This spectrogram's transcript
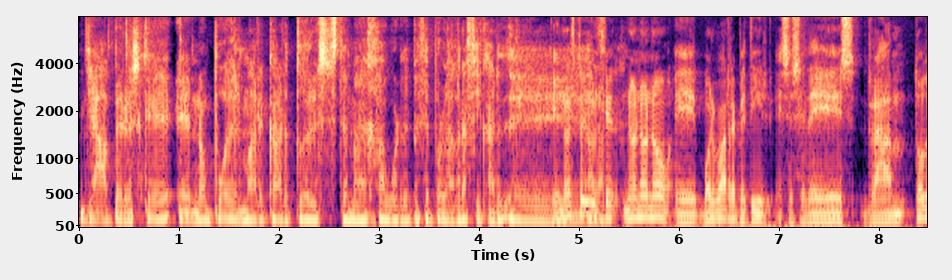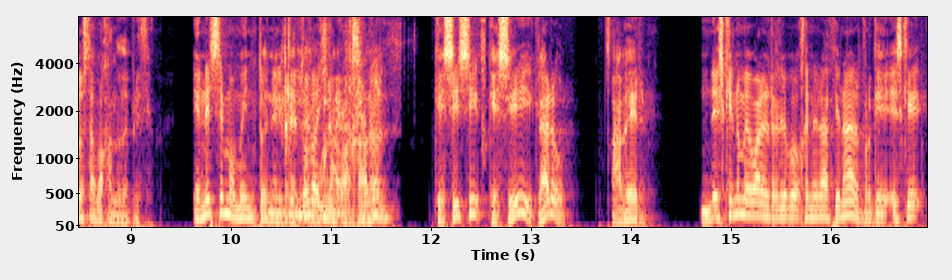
Ya, pero es que eh, no puedes marcar todo el sistema de hardware de PC por las gráficas. eh, Que no estoy diciendo. No, no, no. eh, vuelvo a repetir. SSDs, RAM, todo está bajando de precio. En ese momento en el que todo Relevo haya bajado. Que sí, sí, que sí, claro. A ver. Es que no me vale el relevo generacional, porque es que.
